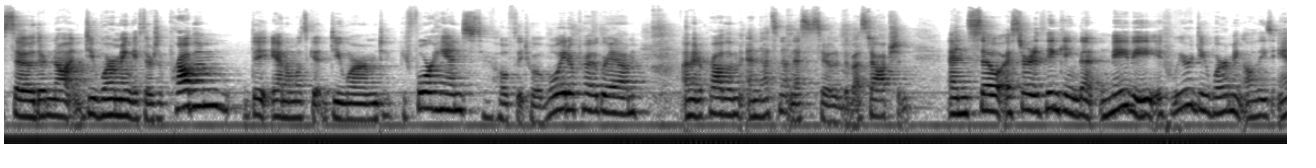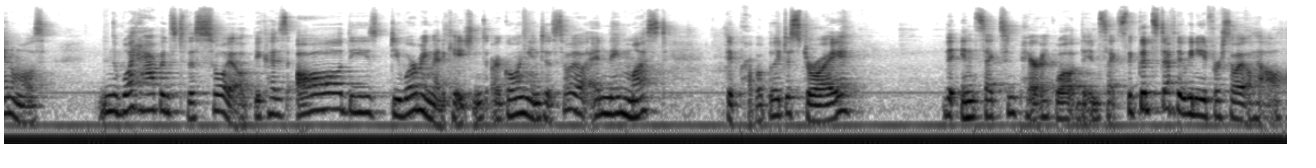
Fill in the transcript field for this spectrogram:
So they're not deworming if there's a problem. The animals get dewormed beforehand, hopefully to avoid a program. I'm in a problem, and that's not necessarily the best option. And so I started thinking that maybe if we were deworming all these animals, what happens to the soil? Because all these deworming medications are going into the soil and they must they probably destroy the insects and parasites well the insects the good stuff that we need for soil health.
